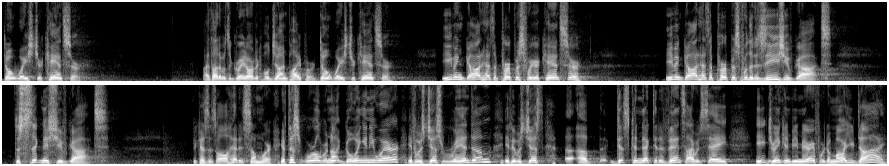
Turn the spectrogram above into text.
Don't waste your cancer. I thought it was a great article, by John Piper. Don't waste your cancer. Even God has a purpose for your cancer. Even God has a purpose for the disease you've got, the sickness you've got because it's all headed somewhere. If this world were not going anywhere, if it was just random, if it was just uh, disconnected events, I would say, eat, drink, and be merry, for tomorrow you die.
